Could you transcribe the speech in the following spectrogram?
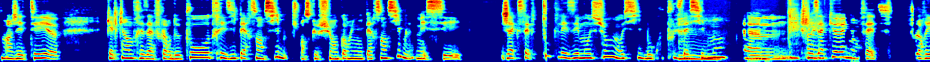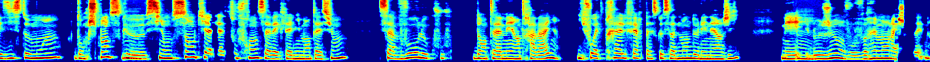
moi, j'étais euh, quelqu'un très à fleur de peau, très hypersensible. Je pense que je suis encore une hypersensible, mais c'est j'accepte toutes les émotions aussi beaucoup plus mmh. facilement. Mmh. je les accueille en fait je leur résiste moins. Donc je pense que mm. si on sent qu'il y a de la souffrance avec l'alimentation, ça vaut le coup d'entamer un travail. Il faut être prêt à le faire parce que ça demande de l'énergie. Mais le jeu en vaut vraiment la chandelle.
